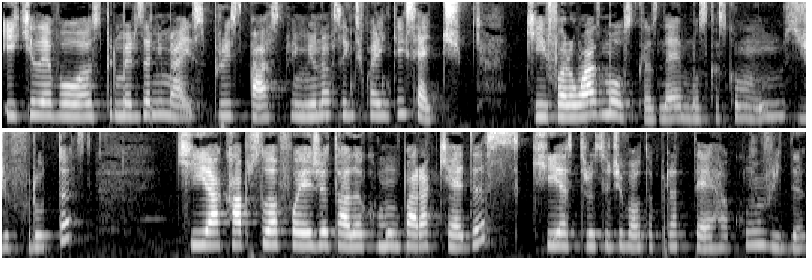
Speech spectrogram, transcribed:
e que levou os primeiros animais para o espaço em 1947, que foram as moscas, né? Moscas comuns de frutas que a cápsula foi ejetada como um paraquedas que as trouxe de volta para a Terra com vida.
